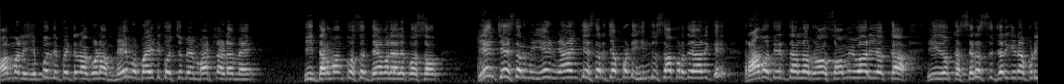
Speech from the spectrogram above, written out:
మమ్మల్ని ఇబ్బంది పెట్టినా కూడా మేము బయటకు వచ్చి మేము మాట్లాడామే. ఈ ధర్మం కోసం దేవాలయాల కోసం ఏం చేస్తారు మీరు? ఏం న్యాయం చేస్తారు చెప్పండి? హిందూ సాంప్రదాయానికి రామతీర్థాల్లో స్వామివారి యొక్క ఈ యొక్క శిరస్సు జరిగినప్పుడు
